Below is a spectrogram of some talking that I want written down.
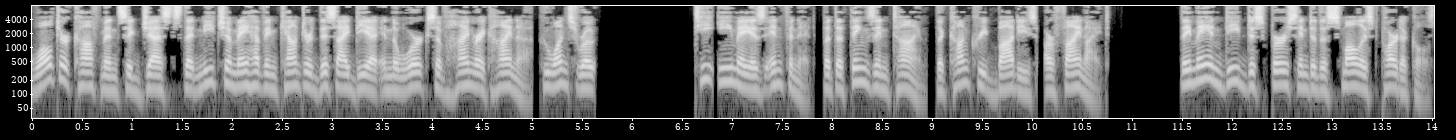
Walter Kaufmann suggests that Nietzsche may have encountered this idea in the works of Heinrich Heine, who once wrote, T ime is infinite, but the things in time, the concrete bodies, are finite. They may indeed disperse into the smallest particles,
